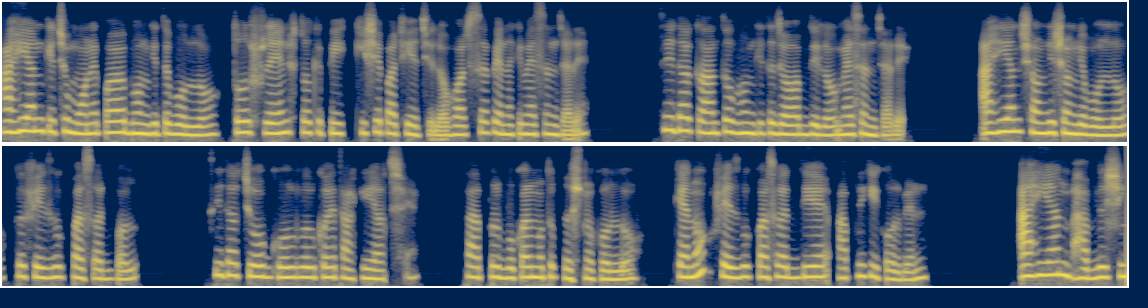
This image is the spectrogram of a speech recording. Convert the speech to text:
আহিয়ান কিছু মনে পড়ার ভঙ্গিতে বলল, তোর ফ্রেন্ড তোকে পিক কিসে পাঠিয়েছিল? হোয়াটসঅ্যাপে নাকি মেসেঞ্জারে সিধা ক্লান্ত ভঙ্গিতে জবাব দিল মেসেঞ্জারে আহিয়ান সঙ্গে সঙ্গে বলল, তোর ফেসবুক পাসওয়ার্ড বল। সিধা চোখ গোল গোল করে তাকিয়ে আছে। তারপর বোকার মতো প্রশ্ন করল, কেন? ফেসবুক পাসওয়ার্ড দিয়ে আপনি কি করবেন? আহিয়ান ভাবলেশিং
